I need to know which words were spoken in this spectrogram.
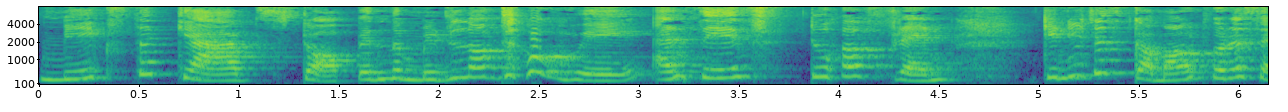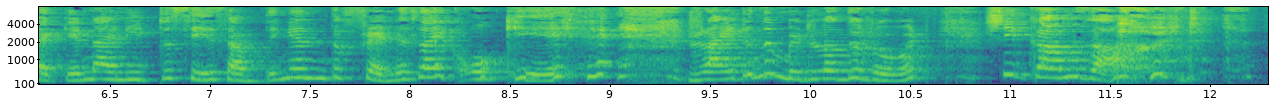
makes the cab stop in the middle of the way and says to her friend. Can you just come out for a second? I need to say something. And the friend is like, okay, right in the middle of the road. She comes out.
